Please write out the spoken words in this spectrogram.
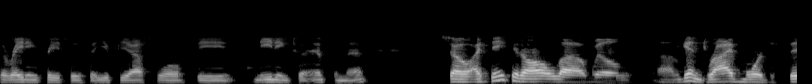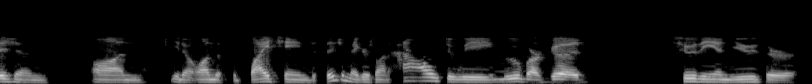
the rate increases that UPS will be needing to implement. So I think it all uh, will um, again drive more decisions on you know on the supply chain decision makers on how do we move our goods to the end user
